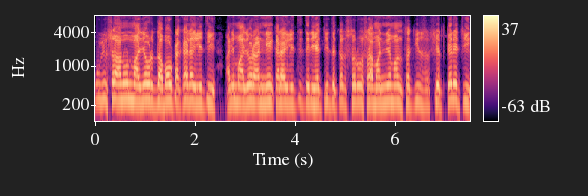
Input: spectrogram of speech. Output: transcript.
पोलिसं आणून माझ्यावर दबाव टाकायला लागली ती आणि माझ्यावर अन्याय करायला लागली ती तरी ह्याची दखल सर्वसामान्य माणसाची शेतकऱ्याची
